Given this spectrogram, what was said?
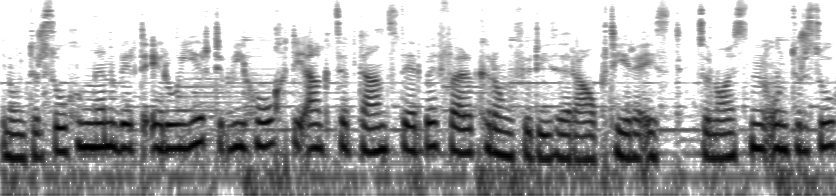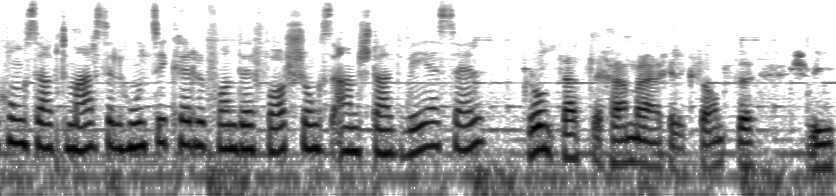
In Untersuchungen wird eruiert, wie hoch die Akzeptanz der Bevölkerung für diese Raubtiere ist. Zur neuesten Untersuchung sagt Marcel Hunziker von der Forschungsanstalt WSL. Grundsätzlich haben wir eigentlich in der gesamten Schweiz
